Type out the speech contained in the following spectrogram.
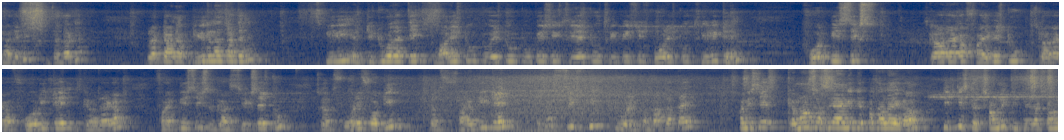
यहाँ देखिए ज़्यादा क्या इलेक्ट्रॉन अब वी करना चाहते हैं पी वी एट्टी टू को देखते हैं one S two two S two two P six three S two three P six four S two three D ten four P six इसके बाद आएगा फाइव एस टू इसके बाद आएगा फोर डी टेन इसके बाद आएगा फाइव पी सिक्स इसके बाद सिक्स एस टू इसके बाद फोर ए फोर्टीन इसके बाद फाइव डी टेन इसके बाद सिक्स पी टू इलेक्ट्रॉन रख जाता है। हम इसे क्रमानुसार से जाएँगे तो पता लगेगा कि किस कक्षा में कितने इलेक्ट्रॉन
